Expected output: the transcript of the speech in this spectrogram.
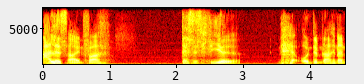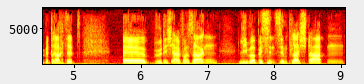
alles einfach. Das ist viel. Und im Nachhinein betrachtet äh, würde ich einfach sagen, lieber ein bisschen simpler starten.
